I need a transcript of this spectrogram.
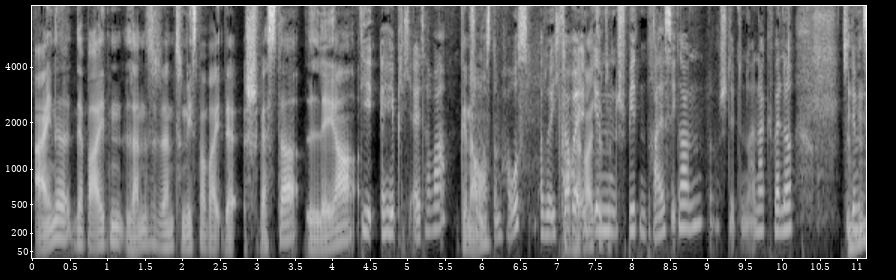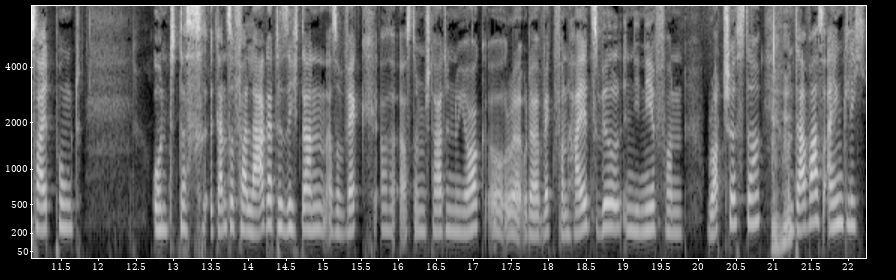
eine der beiden landete dann zunächst mal bei der Schwester Lea. Die erheblich älter war, Genau. schon aus dem Haus. Also ich glaube in ihren späten 30ern, äh, steht in einer Quelle, zu Mhm. dem Zeitpunkt. Und das Ganze verlagerte sich dann also weg äh, aus dem Staat in New York äh, oder, oder weg von Hyattsville in die Nähe von Rochester. Mhm. Und da war es eigentlich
